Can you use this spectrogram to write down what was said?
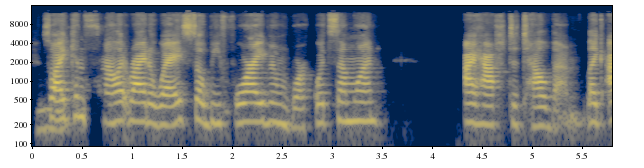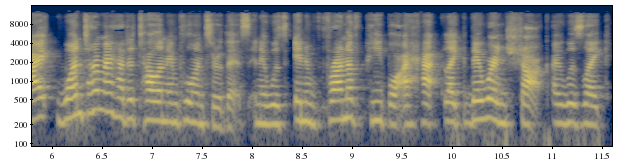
mm-hmm. so i can smell it right away so before i even work with someone i have to tell them. Like i one time i had to tell an influencer this and it was in front of people. I had like they were in shock. I was like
